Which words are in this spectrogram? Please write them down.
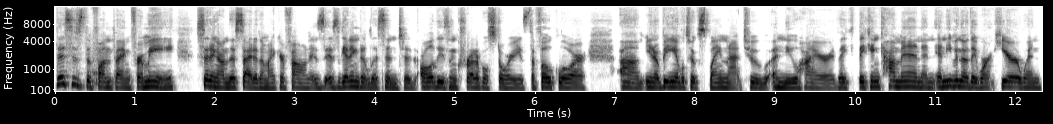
This is the fun thing for me sitting on this side of the microphone is, is getting to listen to all of these incredible stories, the folklore, um, you know, being able to explain that to a new hire. They, they can come in and, and even though they weren't here when,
